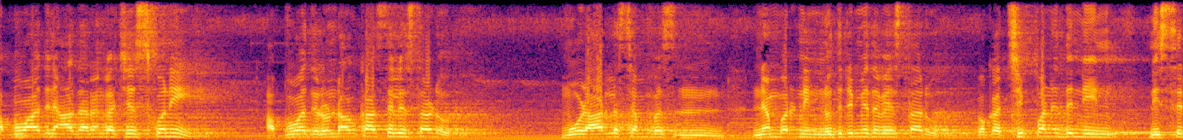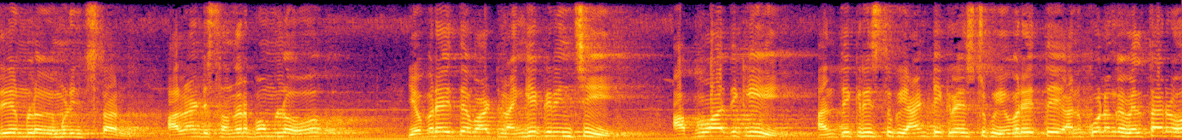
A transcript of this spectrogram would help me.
అపవాదిని ఆధారంగా చేసుకొని అపవాది రెండు అవకాశాలు ఇస్తాడు. మూడు ఆర్ల సెంబ నెంబర్ నీ నుదుటి మీద వేస్తారు. ఒక చిప్ అనేది నీ నీ శరీరంలో విమడించుతారు. అలాంటి సందర్భంలో ఎవరైతే వాటిని అంగీకరించి అపవాదికి అంత్యక్రీస్తుకు యాంటీక్రీస్తుకు ఎవరైతే అనుకూలంగా వెళ్తారో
